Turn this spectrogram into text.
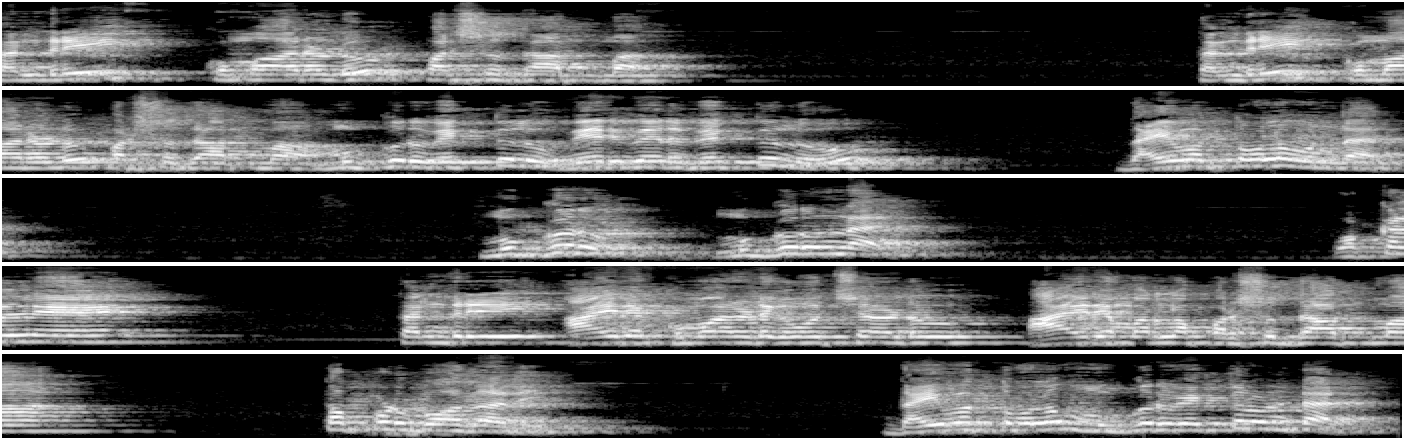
తండ్రి కుమారుడు పరిశుద్ధాత్మ. తండ్రి కుమారుడు పరిశుద్ధాత్మ. ముగ్గురు వ్యక్తులు వేరువేరు వ్యక్తులు దైవత్వంలో ఉన్నారు. ముగ్గురు ముగ్గురు ఉన్నారు ఒకళ్ళే తండ్రి ఆయన కుమారుడిగా వచ్చాడు. ఆయన మరల పరిశుద్ధాత్మ. తప్పుడు బోధ అది. దైవత్వంలో ముగ్గురు వ్యక్తులు ఉంటారు.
